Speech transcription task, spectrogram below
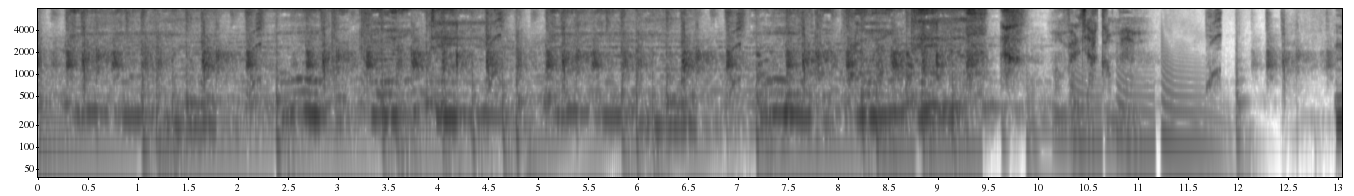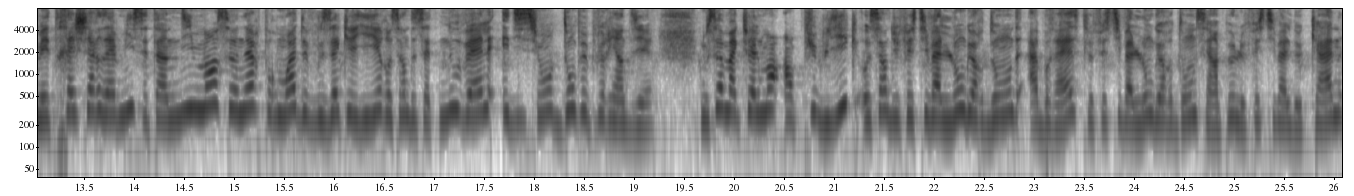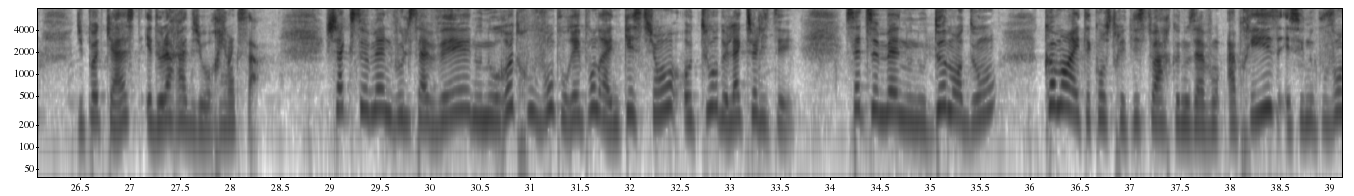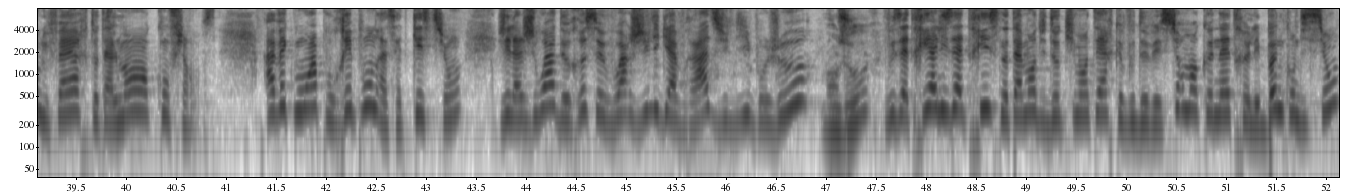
Mes très chers amis, c'est un immense honneur pour moi de vous accueillir au sein de cette nouvelle édition d'On peut plus rien dire. Nous sommes actuellement en public au sein du festival Longueur d'onde à Brest. Le festival Longueur d'onde, c'est un peu le festival de Cannes, du podcast et de la radio, rien que ça. Chaque semaine, vous le savez, nous nous retrouvons pour répondre à une question autour de l'actualité. Cette semaine, nous nous demandons comment a été construite l'histoire que nous avons apprise et si nous pouvons lui faire totalement confiance. Avec moi pour répondre à cette question, j'ai la joie de recevoir Julie Gavras. Julie, bonjour. Bonjour. Vous êtes réalisatrice notamment du documentaire que vous devez sûrement connaître, Les Bonnes Conditions,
